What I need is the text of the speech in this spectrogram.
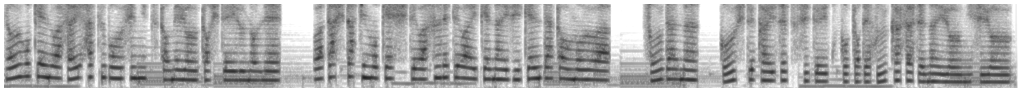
兵庫県は再発防止に努めようとしているのね。私たちも決して忘れてはいけない事件だと思うわ。そうだな、こうして解説していくことで風化させないようにしよう。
